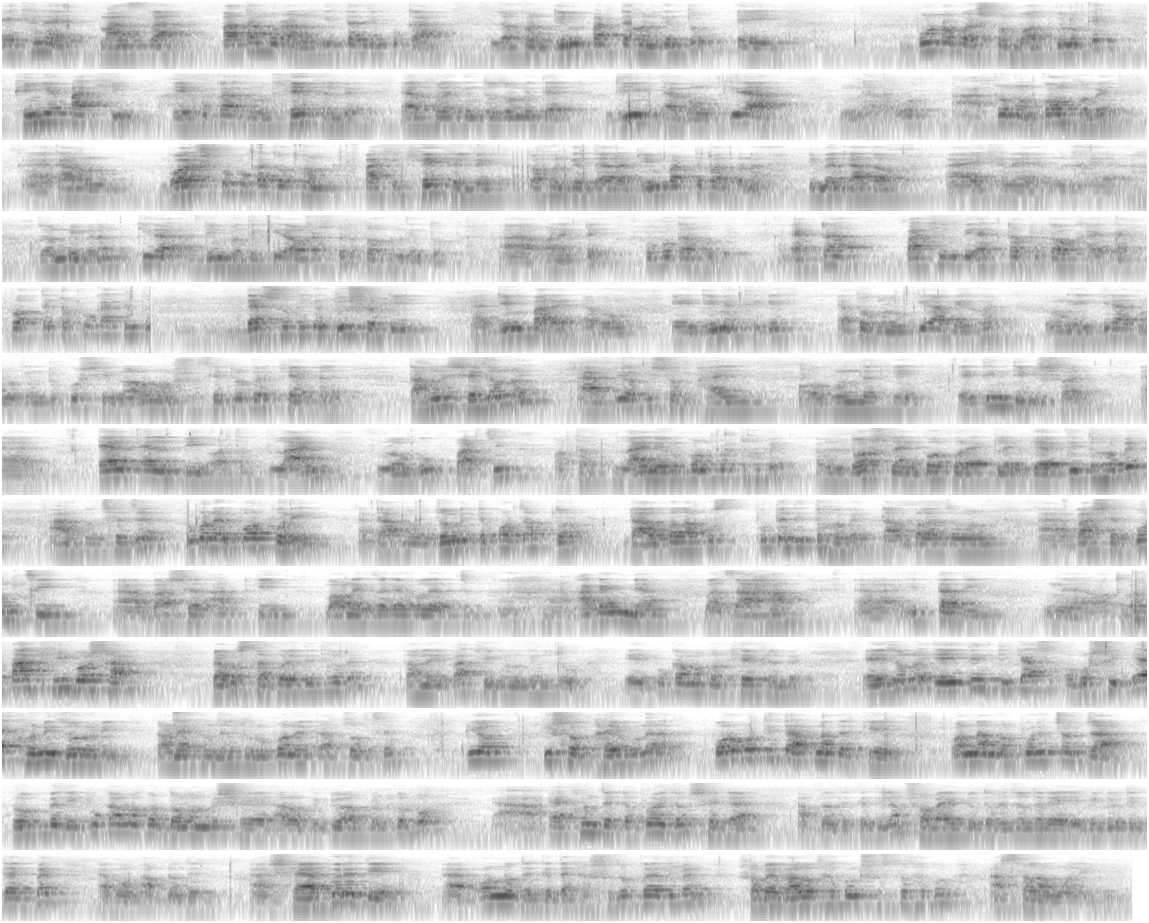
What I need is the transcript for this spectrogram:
এখানে মাজরা পাতা মোড়ানো ইত্যাদি পোকা যখন ডিম পাড়তে তখন কিন্তু এই পূর্ণবয়স্ক মদগুলোকে ফিঙে পাখি এই পোকাগুলো খেয়ে ফেলবে। এর ফলে কিন্তু জমিতে ডিম এবং কীরা আক্রমণ কম হবে কারণ বয়স্ক পোকা যখন পাখি খেয়ে ফেলবে, তখন কিন্তু এরা ডিম পাড়তে পারবে না। ডিমের গাদাও এখানে জন্মিবে না। কীরা, ডিম হতে কীরাও আসবে না, তখন কিন্তু অনেকটাই উপকার হবে। একটা পাখি যদি একটা পোকাও খায়, এক প্রত্যেকটা পোকা কিন্তু দেড়শো থেকে দুইশোটি ডিম পারে এবং এই ডিমের থেকে এতগুলো কীড়া বের হয় এবং এই কীড়াগুলো কিন্তু কুশির নরম অংশ ছিদ্র করে খেয়ে ফেলে। তাহলে সেজন্যই প্রিয় কৃষক ভাই ও বোনদেরকে এই তিনটি বিষয় এল এল পি অর্থাৎ লাইন লঘু পার্চিং অর্থাৎ লাইনে রোপণ করতে হবে এবং দশ লাইন পর পর এক লাইন গ্যাপ দিতে হবে। আর হচ্ছে যে রোপণের পর পরই জমিতে পর্যাপ্ত ডালপালা পুঁতে দিতে হবে। ডালপালা যেমন বাঁশের কঞ্চি বাঁশের আটকি বা অনেক জায়গায় বলে আগান্যা বা জাহা ইত্যাদি অথবা পাখি বসা ব্যবস্থা করে দিতে হবে, তাহলে এই পাখিগুলো কিন্তু এই পোকামাকড় খেয়ে ফেলবে। এই জন্য এই তিনটি কাজ অবশ্যই এখনই জরুরি, কারণ এখন যেহেতু রোপণের কাজ চলছে। প্রিয় কৃষক ভাই বোনেরা, পরবর্তীতে আপনাদেরকে অন্যান্য পরিচর্যা রোগব্যাধি পোকামাকড় দমন বিষয়ে আরও ভিডিও আপলোড করব। এখন যেটা প্রয়োজন সেটা আপনাদেরকে দিলাম। সবাই একটু ধৈর্য ধরে এই ভিডিওটি দেখবেন এবং আপনাদের শেয়ার করে দিয়ে অন্যদেরকে দেখার সুযোগ করে দিবেন। সবাই ভালো থাকুন, সুস্থ থাকুন। আসসালামু আলাইকুম।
